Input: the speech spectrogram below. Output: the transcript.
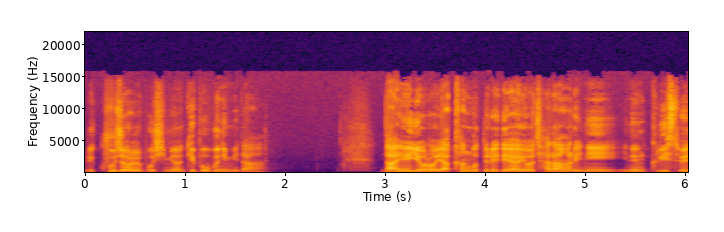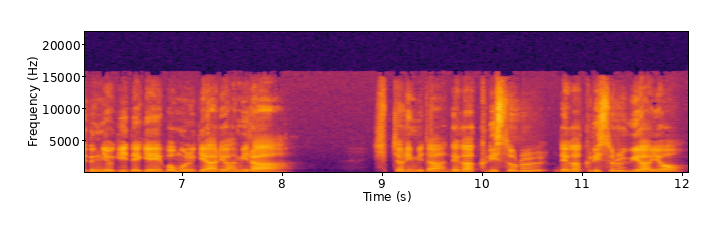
우리 구절 보시면 뒷부분입니다. 나의 여러 약한 것들에 대하여 자랑하리니 이는 그리스도의 능력이 내게 머물게 하려 함이라. 10절입니다. 내가 그리스도를 내가 그리스도를 위하여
